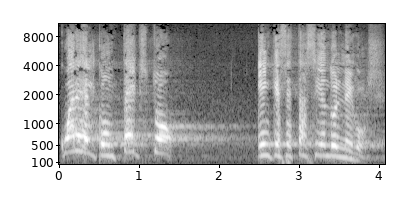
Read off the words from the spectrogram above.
¿Cuál es el contexto en que se está haciendo el negocio?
